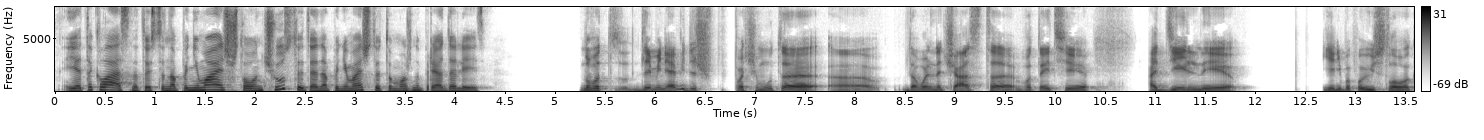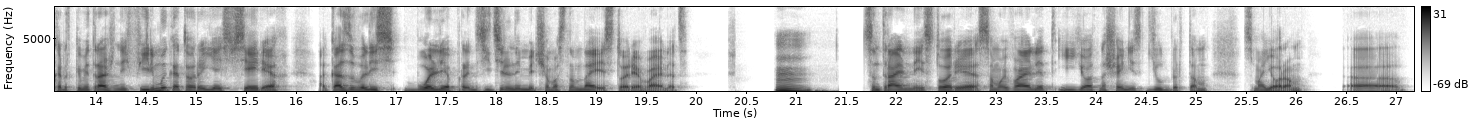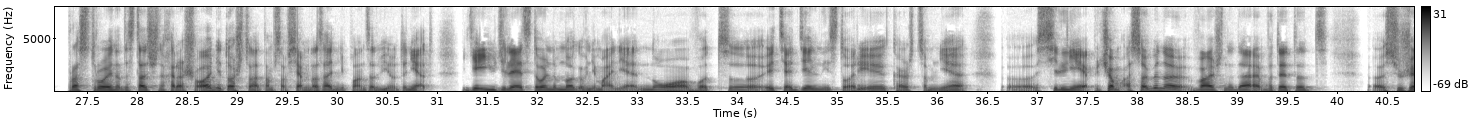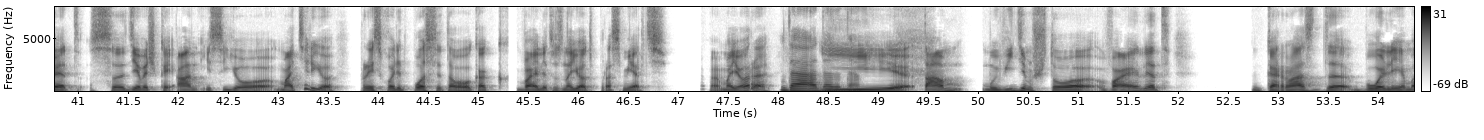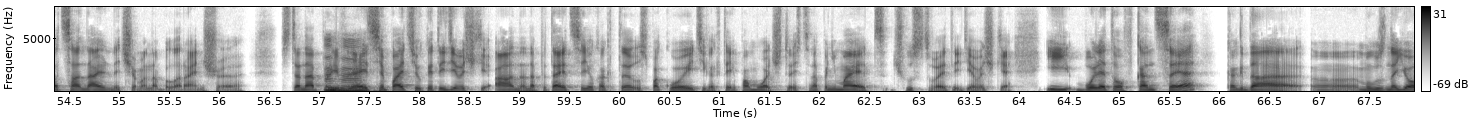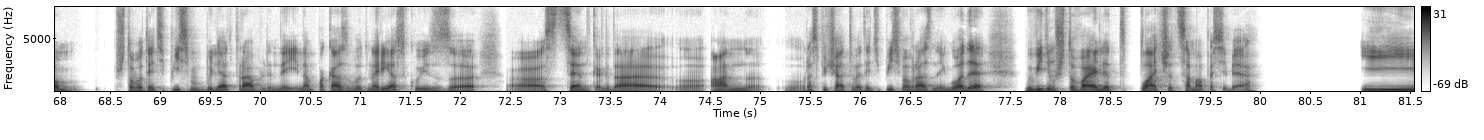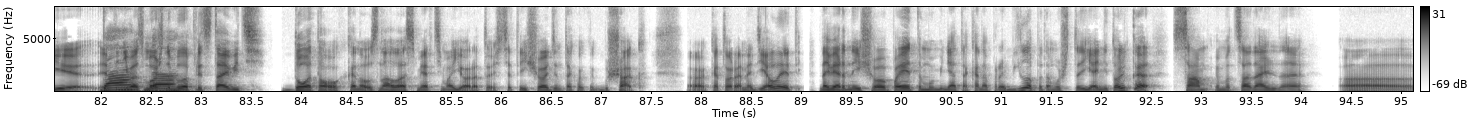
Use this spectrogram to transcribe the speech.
И это классно, то есть она понимает, что он чувствует, и она понимает, что это можно преодолеть. Ну вот для меня, видишь, почему-то э, довольно часто вот эти отдельные, я не побоюсь слова, короткометражные фильмы, которые есть в сериях, оказывались более пронзительными, чем основная история Вайлет. Mm. Центральная история самой Вайлет и ее отношений с Гилбертом, с майором, э, простроена достаточно хорошо, а не то, что она там совсем на задний план задвинута, нет. Ей уделяется довольно много внимания, но вот э, эти отдельные истории кажутся мне э, сильнее. Причем особенно важно, да, вот этот сюжет с девочкой Ан и с ее матерью происходит после того, как Вайлет узнает про смерть э, майора. Да, да, и да. И там мы видим, что Вайлет гораздо более эмоциональна, чем она была раньше. То есть она проявляет mm-hmm. симпатию к этой девочке Анна, она пытается ее как-то успокоить и как-то ей помочь, то есть она понимает чувства этой девочки. И более того, в конце, когда э, мы узнаем что вот эти письма были отправлены, и нам показывают нарезку из э, сцен, когда э, Ан распечатывает эти письма в разные годы, мы видим, что Вайлет плачет сама по себе. И да, это невозможно да. было представить до того, как она узнала о смерти майора. То есть это еще один такой как бы шаг, э, который она делает. Наверное, еще поэтому меня так она пробила, потому что я не только сам эмоционально э,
